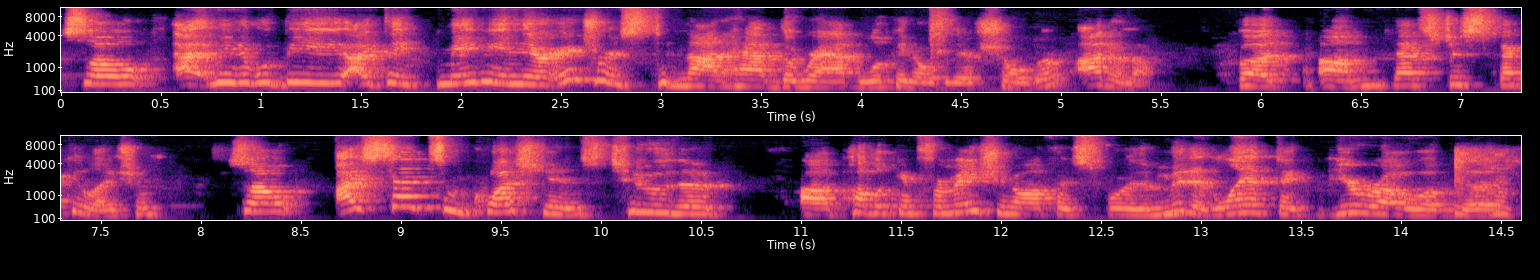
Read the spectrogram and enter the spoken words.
So, I mean, it would be, I think, maybe in their interest to not have the RAB looking over their shoulder. I don't know. But um, that's just speculation. So I sent some questions to the uh, Public Information Office for the Mid Atlantic Bureau of the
